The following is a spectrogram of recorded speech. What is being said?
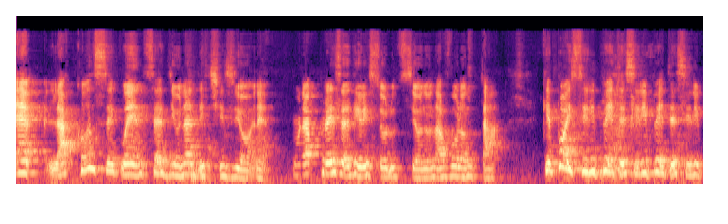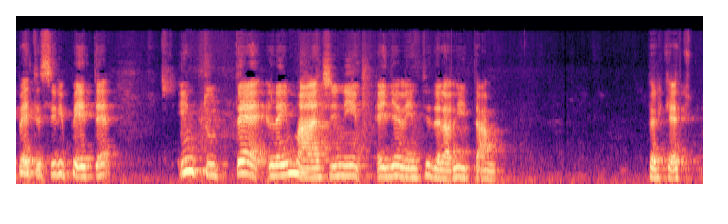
è la conseguenza di una decisione, una presa di risoluzione, una volontà che poi si ripete, si ripete, si ripete, si ripete in tutte le immagini e gli eventi della vita, perché,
